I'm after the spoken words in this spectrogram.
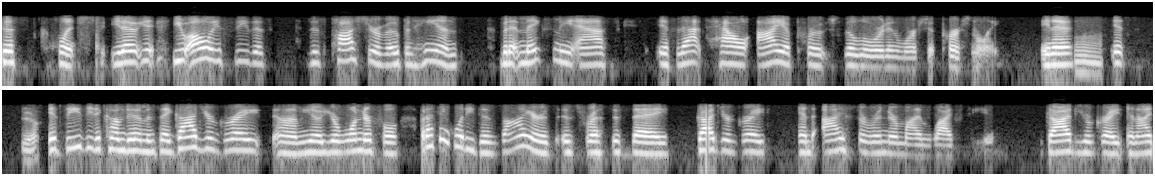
fists clenched. You know, you, you always see this this posture of open hands, but it makes me ask if that's how I approach the Lord in worship personally. You know, Mm. it's Yep. it's easy to come to him and say, God, you're great, um, you know, you're wonderful. But I think what he desires is for us to say, God, you're great, and I surrender my life to you. God, you're great, and I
